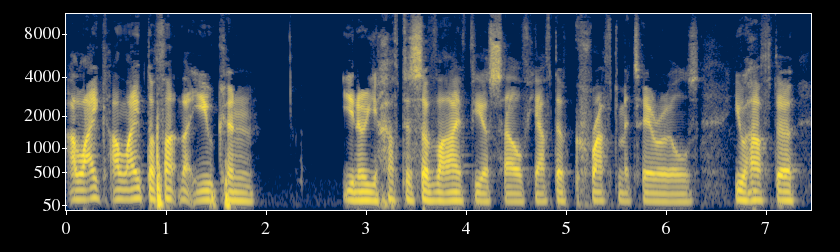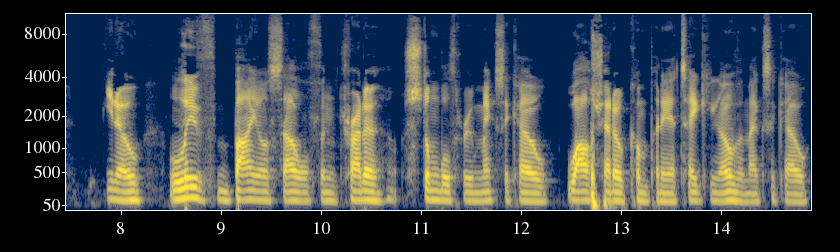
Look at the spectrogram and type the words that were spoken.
I like I like the fact that you can you know, you have to survive for yourself. You have to craft materials. You have to, you know, live by yourself and try to stumble through Mexico while Shadow Company are taking over Mexico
